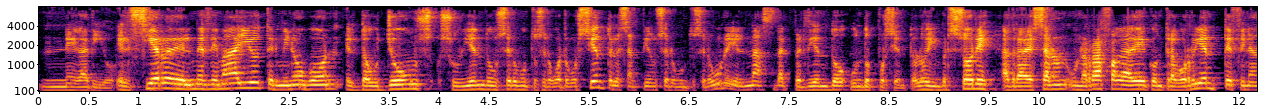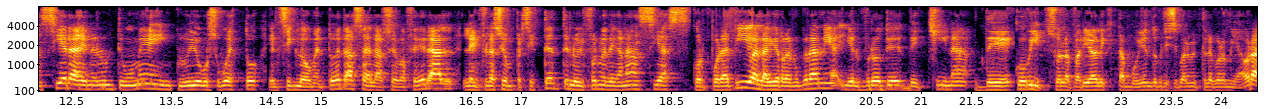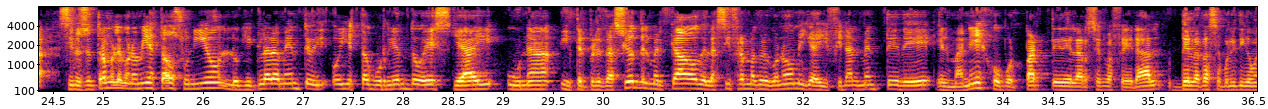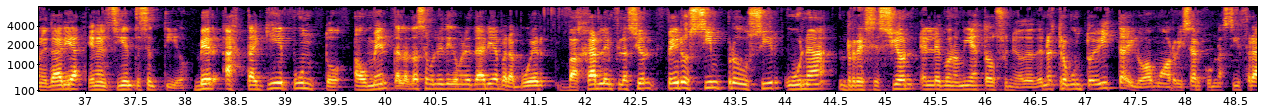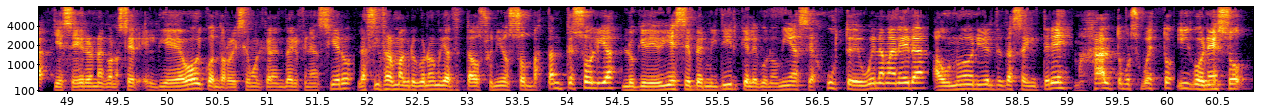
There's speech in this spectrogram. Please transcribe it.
negativos. El cierre del mes de mayo terminó con el Dow Jones subiendo un 0.04%, el S&P un 0.01% y el Nasdaq perdiendo un 2%. Los inversores atravesaron una ráfaga de contracorriente financieras en el último mes, incluido por supuesto el ciclo de aumento de tasa de la Reserva Federal, la inflación persistente, los informes de ganancias corporativas expectativas, la guerra en Ucrania y el brote de China de COVID. Son las variables que están moviendo principalmente la economía. Ahora, si nos centramos en la economía de Estados Unidos, lo que claramente hoy, está ocurriendo es que hay una interpretación del mercado de las cifras macroeconómicas y finalmente del el manejo por parte de la Reserva Federal de la tasa política monetaria en el siguiente sentido. Ver hasta qué punto aumenta la tasa política monetaria para poder bajar la inflación, pero sin producir una recesión en la economía de Estados Unidos. Desde nuestro punto de vista, y lo vamos a revisar con una cifra que se dieron a conocer el día de hoy cuando revisemos el calendario financiero, las cifras macroeconómicas de Estados Unidos son bastante sólidas, lo que debiese permitir que la economía se ajuste de buena manera a un nuevo nivel de tasa de interés, más alto por supuesto, y con eso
